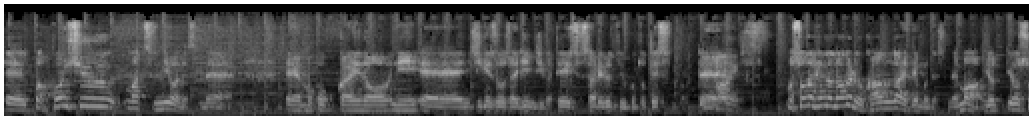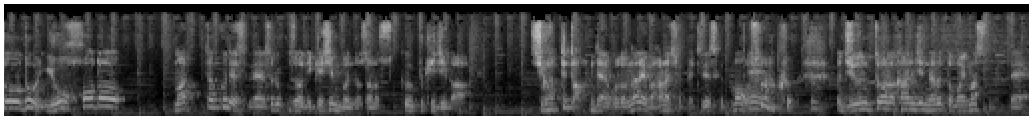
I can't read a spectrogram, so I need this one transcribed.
えーまあ、今週末にはですねえー、まあ国会のに、えー、日銀総裁人事が提出されるということですので、はい、まあ、その辺の流れを考えてもですね、まあ、予予想通りよほど全くですねそれこそ日経新聞のそのスクープ記事が違ってたみたいなことになれば話は別ですけど、まあ、おそらく、順当な感じになると思いますので、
